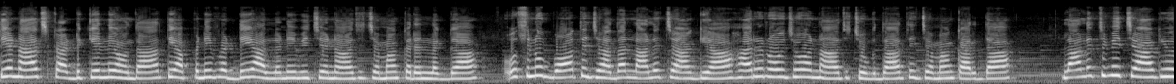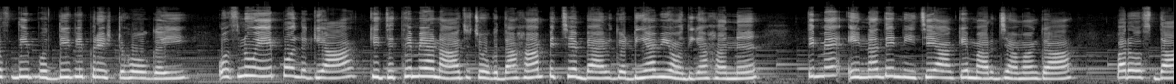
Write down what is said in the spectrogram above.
ਤੇ ਅਨਾਜ ਕੱਢ ਕੇ ਲਿਆਉਂਦਾ ਤੇ ਆਪਣੇ ਵੱਡੇ ਆਲਣੇ ਵਿੱਚ ਅਨਾਜ ਜਮ੍ਹਾਂ ਕਰਨ ਲੱਗਾ। ਉਸ ਨੂੰ ਬਹੁਤ ਜ਼ਿਆਦਾ ਲਾਲਚ ਆ ਗਿਆ। ਹਰ ਰੋਜ਼ ਉਹ ਅਨਾਜ ਚੁਗਦਾ ਤੇ ਜਮ੍ਹਾਂ ਕਰਦਾ। ਲਾਲਚ ਵਿੱਚ ਆ ਕੇ ਉਸ ਦੀ ਬੁੱਧੀ ਵੀ ਭ੍ਰਿਸ਼ਟ ਹੋ ਗਈ। ਉਸ ਨੂੰ ਇਹ ਭੁੱਲ ਗਿਆ ਕਿ ਜਿੱਥੇ ਮੈਂ ਅਨਾਜ ਚੁਗਦਾ ਹਾਂ, ਪਿੱਛੇ ਬੈਲ ਗੱਡੀਆਂ ਵੀ ਆਉਂਦੀਆਂ ਹਨ। ਤੇ ਮੈਂ ਇਹਨਾਂ ਦੇ ਨੀਚੇ ਆ ਕੇ ਮਰ ਜਾਵਾਂਗਾ। ਪਰ ਉਸ ਦਾ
